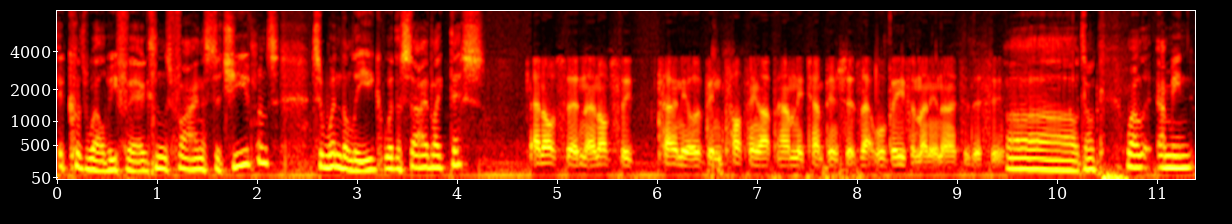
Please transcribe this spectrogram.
it could well be Ferguson's finest achievement to win the league with a side like this. And obviously, and obviously, Tony will have been totting up how many championships that will be for Man United this season. Oh, don't. Well, I mean,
